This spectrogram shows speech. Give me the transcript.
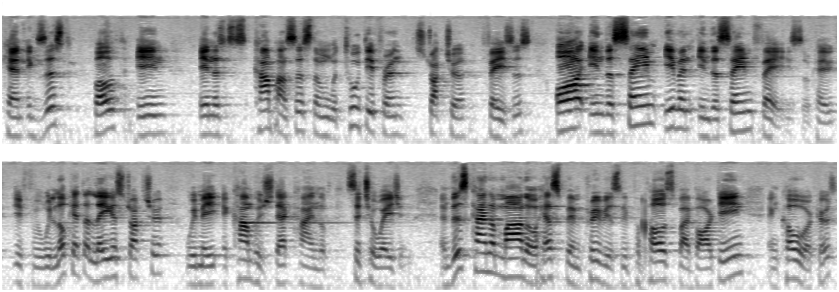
can exist both in, in a compound system with two different structure phases or in the same, even in the same phase. Okay? If we look at the layer structure, we may accomplish that kind of situation. And this kind of model has been previously proposed by Bardeen and co-workers,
